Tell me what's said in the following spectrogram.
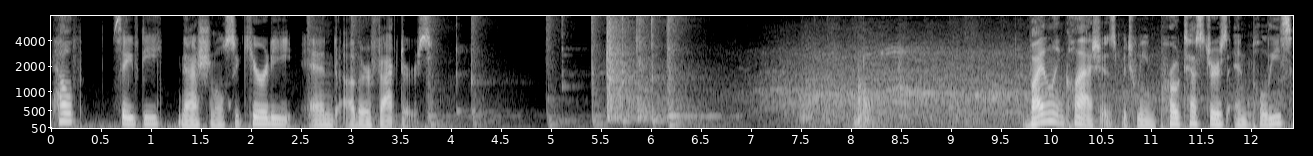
health, safety, national security, and other factors. Violent clashes between protesters and police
